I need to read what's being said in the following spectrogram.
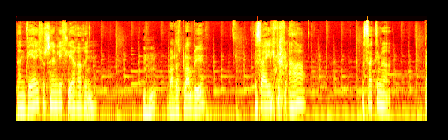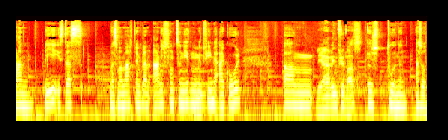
Dann wäre ich wahrscheinlich Lehrerin. War das Plan B? Das war eigentlich Plan A. Man sagt immer, Plan B ist das, was man macht, wenn Plan A nicht funktioniert, nur mit viel mehr Alkohol. Lehrerin für was? Äh, Turnen. Also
